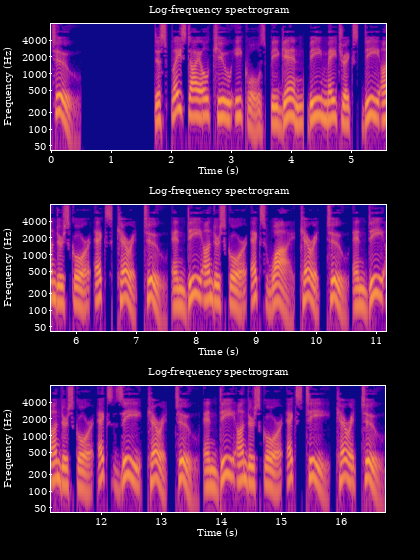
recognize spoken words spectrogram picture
2 display style q equals begin b matrix d underscore x caret 2 and d underscore x y caret 2 and d underscore x z caret 2 and d underscore x t caret 2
